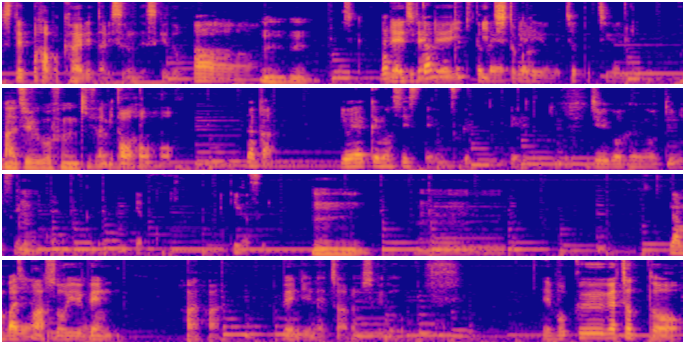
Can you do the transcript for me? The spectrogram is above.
ステップ幅変えれたりするんですけど、ああ、うんうん。確かに。なんか時間の時と0.01とかかやるよね。ちょっと違うけど。あ、15分刻みとか。ほうほうほう。なんか予約のシステム作ってる時に15分おきにするみたいなとかでやった気がする。うん。うーんナンバーじゃない。まあそういう便はいはい便利なやつあるんですけどで僕がちょっと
